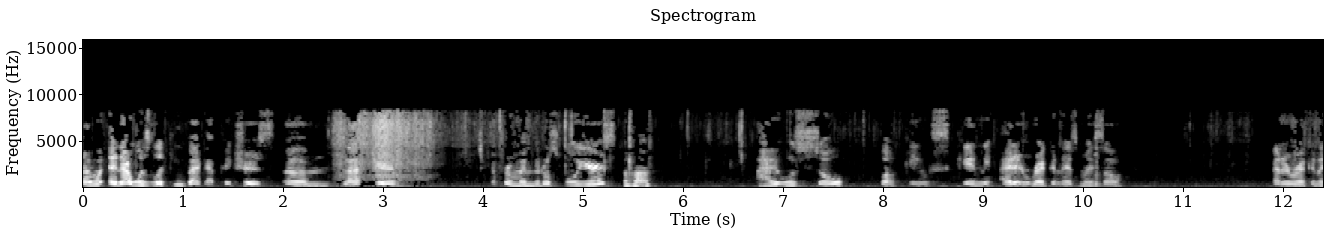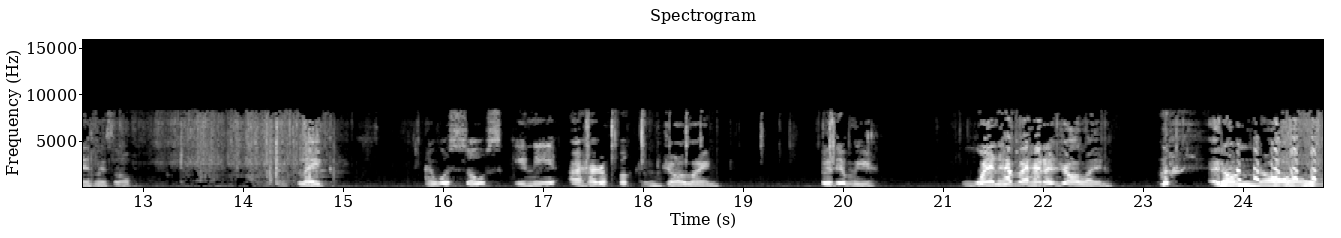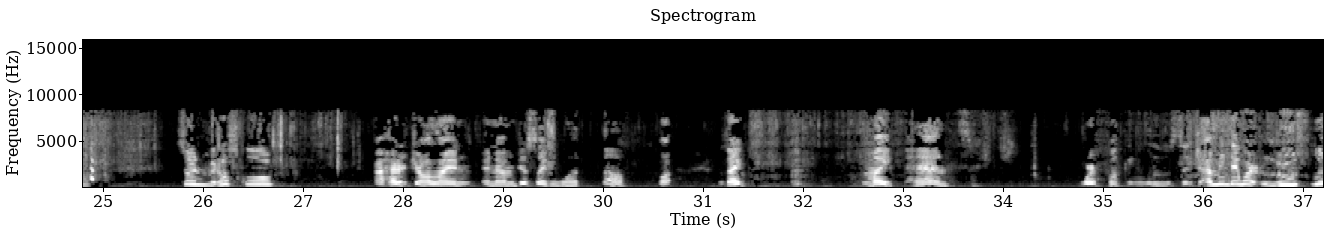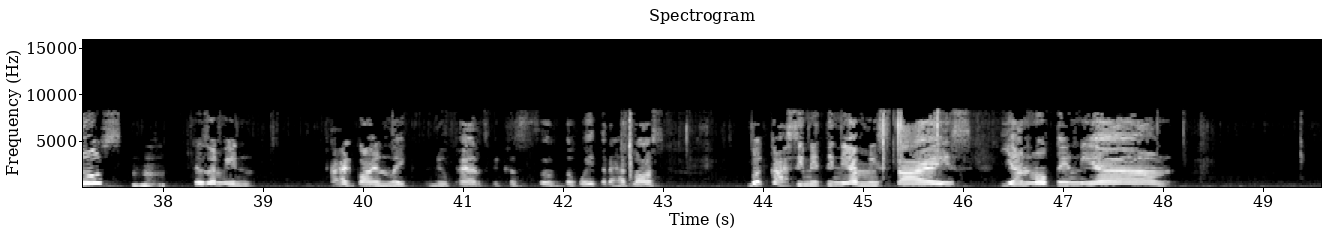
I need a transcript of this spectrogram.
I w- and I was looking back at pictures um last year from my middle school years. Uh huh. I was so fucking skinny. I didn't recognize myself. I didn't recognize myself. Like, I was so skinny. I had a fucking jawline. Look at me. When have I had a jawline? I don't know. So in middle school, I had a jawline, and I'm just like, what the fuck? Like, my pants were fucking loose. And I mean, they were loose, loose. Because, I mean, I had gotten, like, new pants because of the weight that I had lost. But casi ni tenía mis thighs. Ya no tenía,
